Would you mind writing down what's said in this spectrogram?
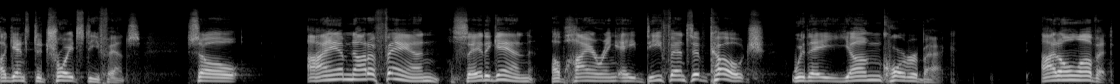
against Detroit's defense. So I am not a fan, I'll say it again, of hiring a defensive coach with a young quarterback. I don't love it.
